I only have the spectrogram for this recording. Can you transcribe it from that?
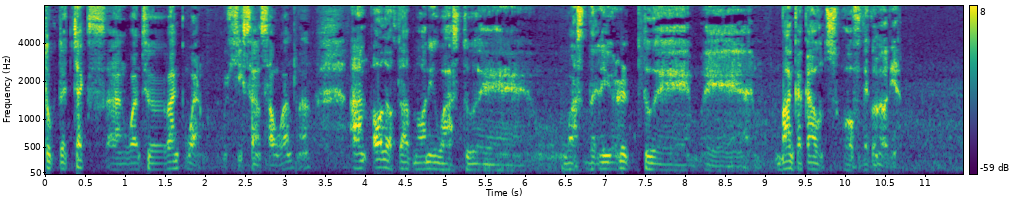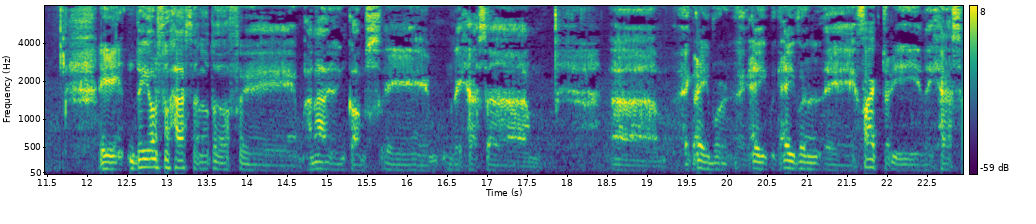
took the checks and went to the bank. Well, he sent someone, and all of that money was to uh, was delivered to the uh, bank accounts of the colonia. Uh, they also has a lot of uh, another incomes. They has um, um, a graver, a graver factory. They has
